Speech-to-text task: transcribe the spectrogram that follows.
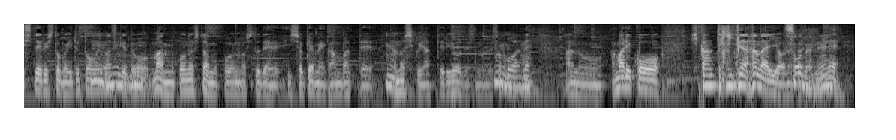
してる人もいると思いますけど、うんうんうん、まあ、向こうの人は向こうの人で一生懸命頑張って楽しくやってるようですので、うん、そこはね、あのあまりこう悲観的にならないような感じでねね。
